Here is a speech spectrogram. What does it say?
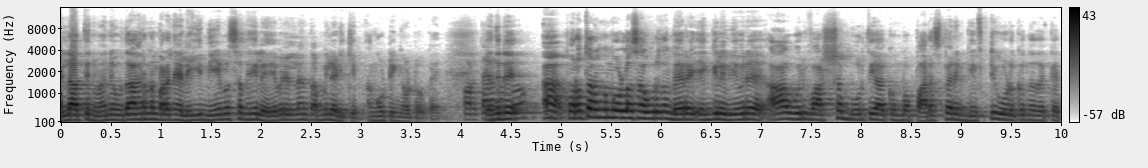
എല്ലാത്തിനും. അതിന് ഉദാഹരണം പറഞ്ഞാൽ ഈ നിയമസഭയിൽ ഇവരെല്ലാം തമ്മിലടിക്കും അങ്ങോട്ടും ഇങ്ങോട്ടും ഒക്കെ. എന്നിട്ട് ആ പുറത്തിറങ്ങുമ്പോൾ ഉള്ള സൗഹൃദം വേറെ. എങ്കിലും ഇവർ ആ ഒരു വർഷം പൂർത്തിയാക്കുമ്പോൾ പരസ്പരം ഗിഫ്റ്റ് കൊടുക്കുന്നതൊക്കെ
